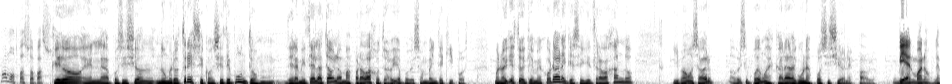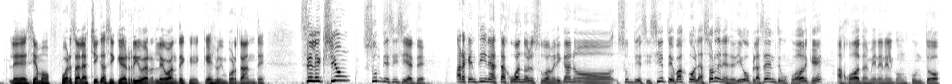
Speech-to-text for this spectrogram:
vamos paso a paso. Quedó en la posición número 13 con 7 puntos, de la mitad de la tabla más para abajo todavía porque son 20 equipos. Bueno, hay que esto hay que mejorar, hay que seguir trabajando y vamos a ver a ver si podemos escalar algunas posiciones, Pablo. Bien, bueno, le, decíamos fuerza a las chicas y que River levante, que, es lo importante. Selección sub-17. Argentina está jugando el sudamericano sub-17 bajo las órdenes de Diego Placente, un jugador que ha jugado también en el conjunto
